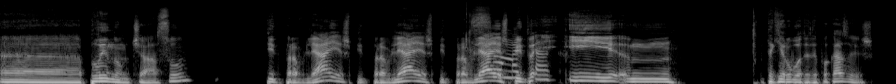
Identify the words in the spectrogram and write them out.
е, плином часу підправляєш, підправляєш, підправляєш, Саме підпра- так. і ем, такі роботи ти показуєш?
